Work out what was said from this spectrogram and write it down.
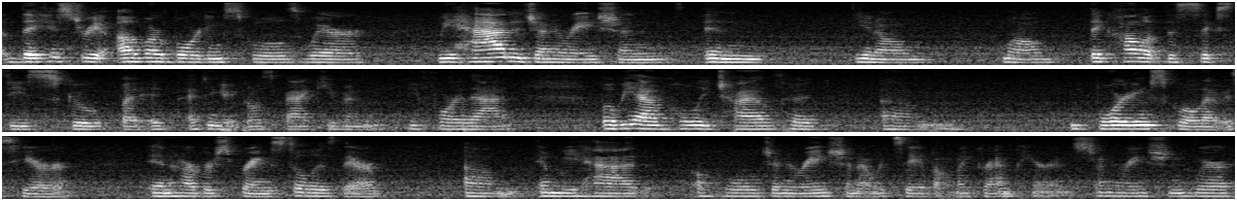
the history of our boarding schools where we had a generation in you know well they call it the 60s scoop but it, i think it goes back even before that. But we have holy childhood um, boarding school that was here in harbor springs still is there um, and we had a whole generation i would say about my grandparents generation where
